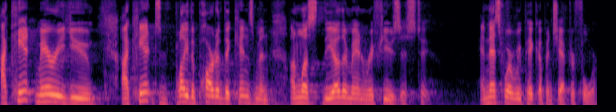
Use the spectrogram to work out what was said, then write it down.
I can't marry you. I can't play the part of the kinsman unless the other man refuses to. And that's where we pick up in chapter 4.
